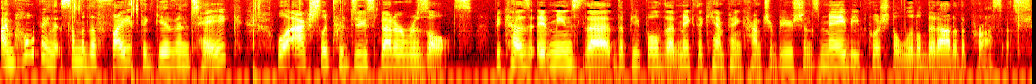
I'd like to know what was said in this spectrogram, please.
I'm hoping that some of the fight, the give and take, will actually produce better results because it means that the people that make the campaign contributions may be pushed a little bit out of the process.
